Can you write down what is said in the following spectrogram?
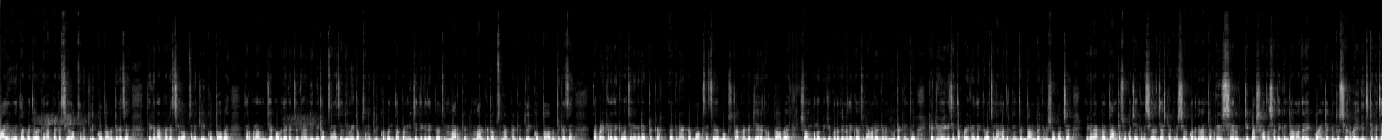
বাই হয়ে থাকবে, তো এখানে আপনাকে সেল অপশানে ক্লিক করতে হবে, ঠিক আছে? তো এখানে আপনাকে সেল অপশানে ক্লিক করতে হবে, তারপর আমি যেভাবে দেখাচ্ছি, এখানে লিমিট অপশান আছে লিমিট অপশানে ক্লিক করবেন, তারপর নিচের থেকে দেখতে পাচ্ছেন মার্কেট মার্কেট অপশানে আপনাকে ক্লিক করতে হবে, ঠিক আছে? তারপর এখানে দেখতে পাচ্ছেন এখানে একটা এখানে একটা বক্স আছে বক্সটা আপনাকে টেনে ধরতে হবে, সম্পূর্ণ বিক্রি করার জন্য। দেখতে পাচ্ছেন আমার এখানে দুটা কিন্তু কেটে হয়ে গেছে। তারপর এখানে দেখতে পাচ্ছেন আমাদের কিন্তু দামটা এখানে শো করছে। এখানে আপনার দামটা শো করছে, এখানে সেল জাস্ট আপনি সেল করে দেবেন। যখন সেল টিপার সাথে সাথে কিন্তু আমাদের এই কয়েনটা কিন্তু সেল হয়ে গেছে, ঠিক আছে?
